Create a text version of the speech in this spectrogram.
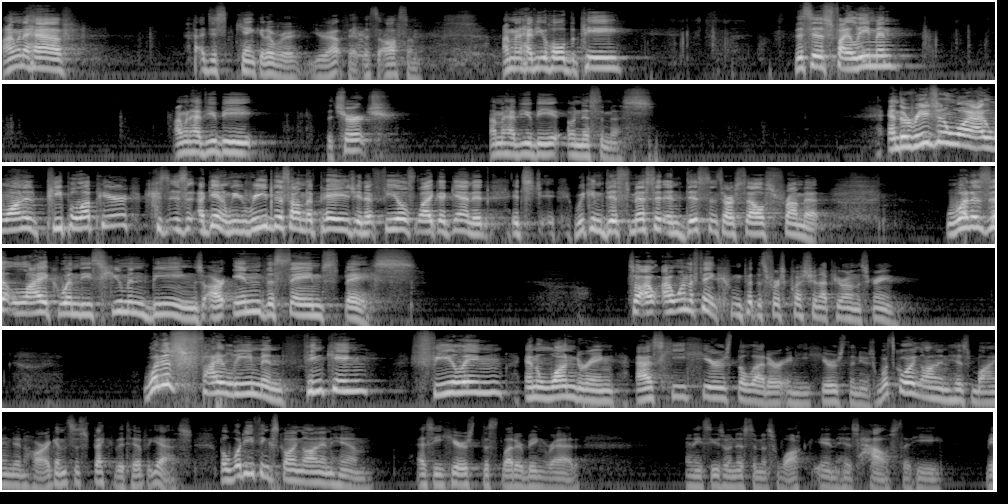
I'm going to have I just can't get over your outfit. That's awesome. I'm going to have you hold the P. This is Philemon. I'm going to have you be the church. I'm going to have you be Onesimus. And the reason why I wanted people up here, because again, we read this on the page and it feels like, again, it, it's, we can dismiss it and distance ourselves from it. What is it like when these human beings are in the same space? So I, I want to think, we put this first question up here on the screen. What is Philemon thinking, feeling, and wondering as he hears the letter and he hears the news? What's going on in his mind and heart? Again, this is speculative, yes. But what do you think is going on in him as he hears this letter being read and he sees Onesimus walk in his house that he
